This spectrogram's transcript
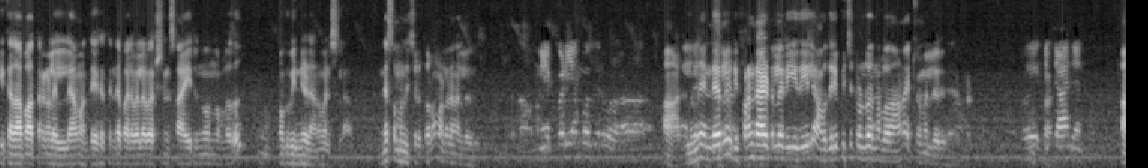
ഈ കഥാപാത്രങ്ങളെല്ലാം അദ്ദേഹത്തിന്റെ പല പല വെർഷൻസ് ആയിരുന്നു എന്നുള്ളത്. നമുക്ക് പിന്നീടാണ് മനസ്സിലാവുന്നത്. എന്നെ സംബന്ധിച്ചിടത്തോളം വളരെ നല്ലൊരു ആ അതിൽ നിന്ന് എന്റെ ഡിഫറെന്റ് ആയിട്ടുള്ള രീതിയിൽ അവതരിപ്പിച്ചിട്ടുണ്ട് എന്നുള്ളതാണ് ഏറ്റവും വലിയൊരു കാര്യം ആ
